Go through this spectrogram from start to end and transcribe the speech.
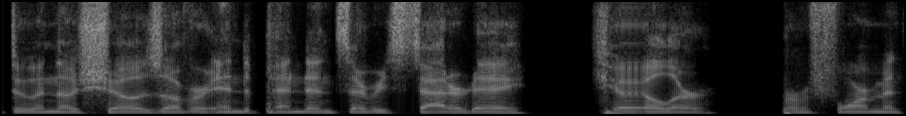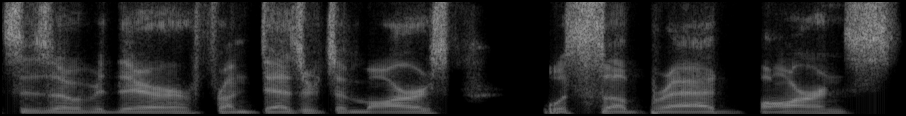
doing those shows over Independence every Saturday. Killer performances over there from Deserts of Mars. What's up, Brad Barnes?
